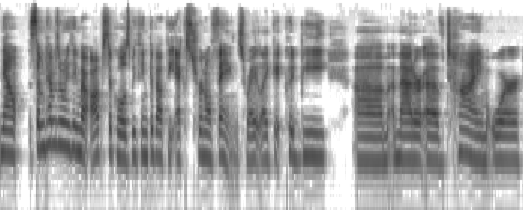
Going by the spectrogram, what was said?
Now, sometimes when we think about obstacles, we think about the external things, right? Like it could be um, a matter of time or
